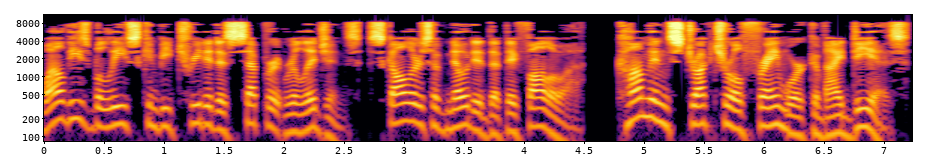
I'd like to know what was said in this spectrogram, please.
While these beliefs can be treated as separate religions, scholars have noted that they follow a common structural framework of ideas,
